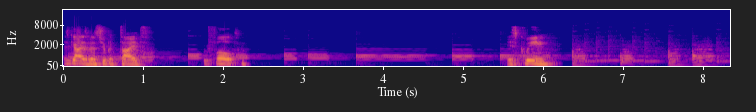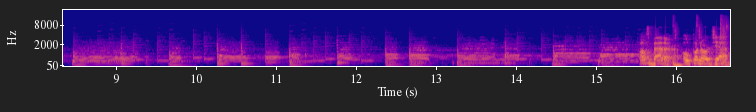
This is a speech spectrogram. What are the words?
This guy has been super tight. Good fault. His queen. What's better, open or jam?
